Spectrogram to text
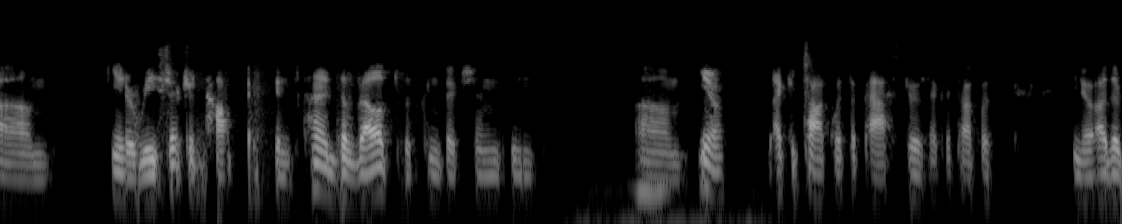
um, you know research a topic and kind of develop those convictions. And um, you know, I could talk with the pastors, I could talk with you know other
